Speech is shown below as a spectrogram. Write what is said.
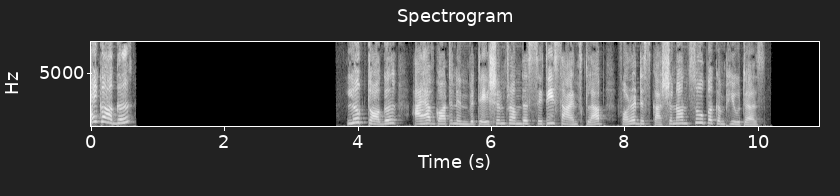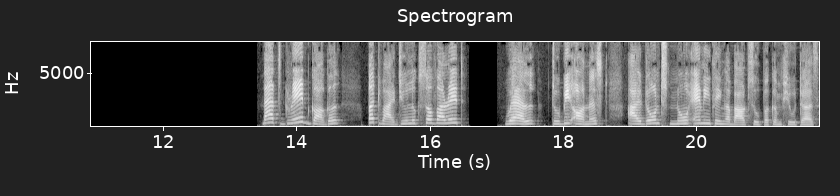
Hi, Goggle. Look, Toggle, I have got an invitation from the City Science Club for a discussion on supercomputers. That's great, Goggle. But why do you look so worried? Well, to be honest, I don't know anything about supercomputers.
